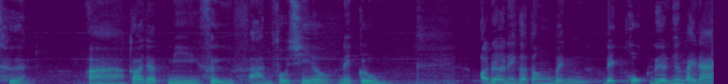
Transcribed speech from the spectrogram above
เถื่อนอาก็จะมีสื่อสารโซเชียลในกลุ่ม ออเดอร์นี้ก็ต้องเป็นเด็ก 6 เดือนขึ้นไปนะ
